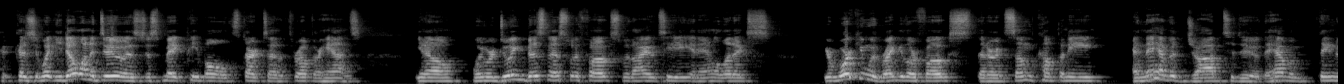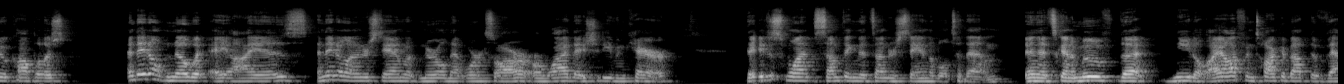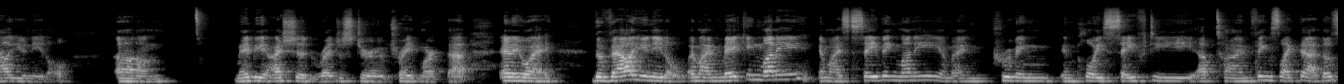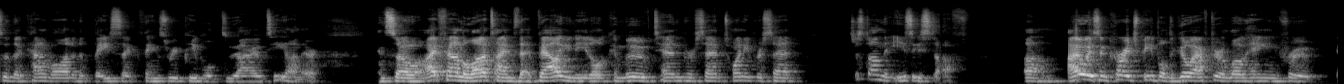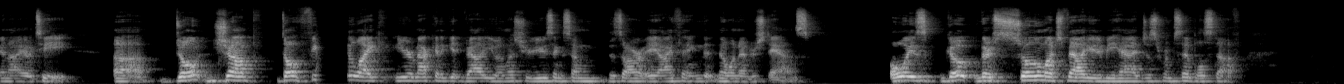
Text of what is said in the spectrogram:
Because uh, what you don't want to do is just make people start to throw up their hands. You know, when we're doing business with folks with IoT and analytics, you're working with regular folks that are at some company and they have a job to do. They have a thing to accomplish and they don't know what AI is and they don't understand what neural networks are or why they should even care. They just want something that's understandable to them and it's going to move that needle. I often talk about the value needle. Um, maybe I should register, trademark that. Anyway, the value needle. Am I making money? Am I saving money? Am I improving employee safety, uptime, things like that? Those are the kind of a lot of the basic things we people do IoT on there. And so I found a lot of times that value needle can move 10%, 20% just on the easy stuff. Um, I always encourage people to go after a low hanging fruit in IoT. Uh, don't jump, don't feel like you're not going to get value unless you're using some bizarre AI thing that no one understands. Always go, there's so much value to be had just from simple stuff.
